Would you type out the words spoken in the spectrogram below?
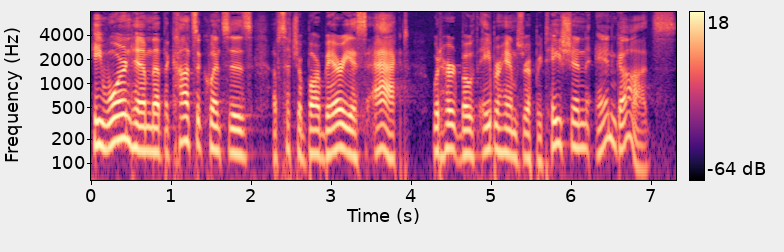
He warned him that the consequences of such a barbarous act would hurt both Abraham's reputation and God's.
